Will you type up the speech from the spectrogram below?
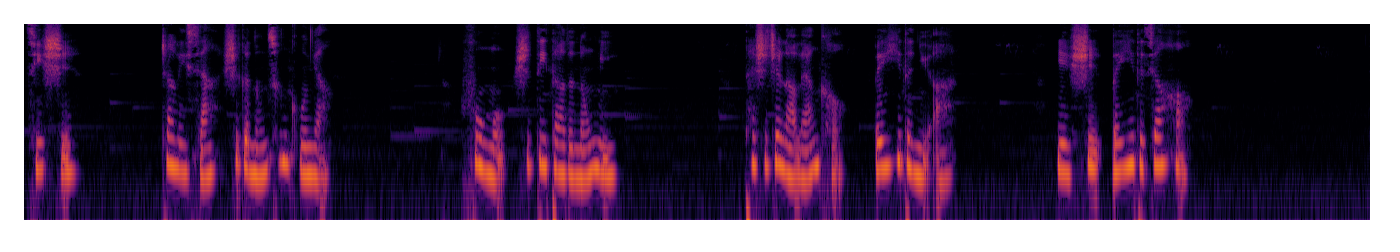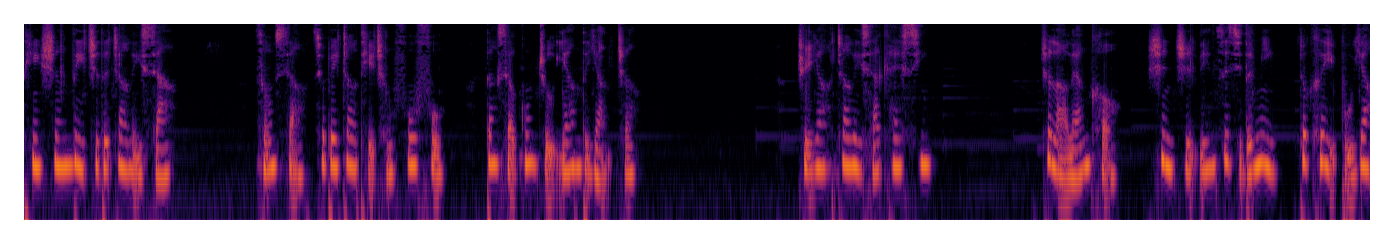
其实，赵丽霞是个农村姑娘。父母是地道的农民，她是这老两口唯一的女儿，也是唯一的骄傲。天生丽质的赵丽霞，从小就被赵铁成夫妇当小公主一样的养着。只要赵丽霞开心，这老两口甚至连自己的命都可以不要。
